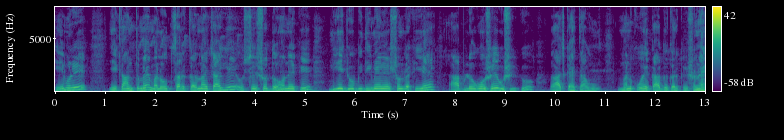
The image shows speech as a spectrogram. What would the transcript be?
हे मुनि, एकांत में मलोत्सर करना चाहिए। उससे शुद्ध होने के लिए जो विधि मैंने सुन रखी है, आप लोगों से उसी को आज कहता हूँ, मन को एकाग्र करके सुने।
